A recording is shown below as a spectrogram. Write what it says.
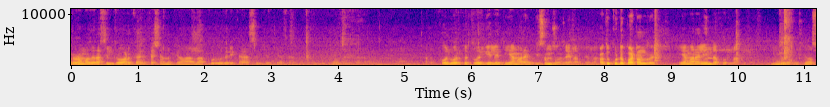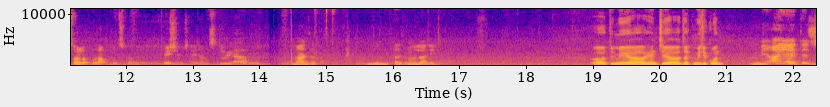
ड्रॉमा जर असेल रॉड काय कशानं किंवा लाकूड वगैरे काय असेल तर त्याचा खोलवर कथवर गेले ती एम आर आयमध्ये समजून जाईल आपल्याला. आता कुठं पाठवणार आहे? एम आर आय इंदापूरला. इंदापूर किंवा सोलापूर आपलंच कोणी पेशंटच्या ह्याच्यानुसार माझं मुमताज मुलाने. अं, तुम्ही अं, ह्यांची अं, जखमीची कोण? मी आई आहे त्याची.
